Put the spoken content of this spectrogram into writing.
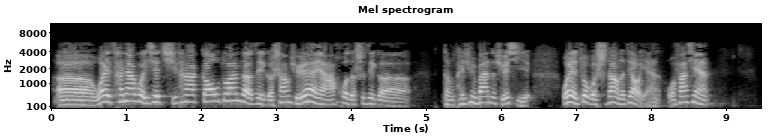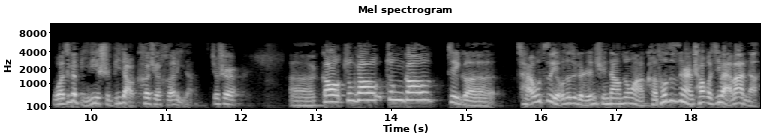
呃，我也参加过一些其他高端的这个商学院呀，或者是这个等培训班的学习，我也做过适当的调研，我发现我这个比例是比较科学合理的，就是呃高中高中高这个财务自由的这个人群当中啊，可投资资产超过几百万的。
